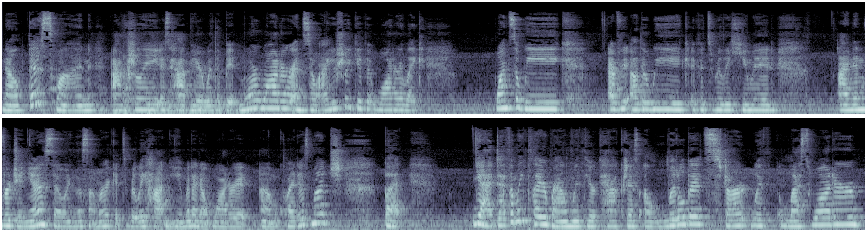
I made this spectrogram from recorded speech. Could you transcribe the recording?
Now this one actually is happier with a bit more water. And so I usually give it water like once a week, every other week if it's really humid. I'm in Virginia, so in the summer it gets really hot and humid. I don't water it um, quite as much, but yeah, definitely play around with your cactus a little bit. Start with less water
